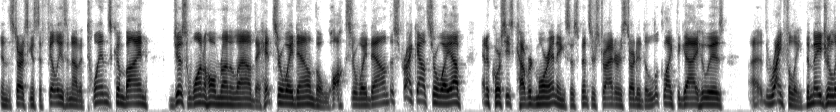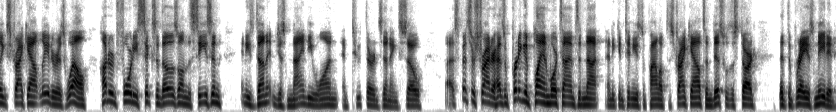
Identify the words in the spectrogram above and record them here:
in the starts against the Phillies and now the Twins combined. Just one home run allowed. The hits are way down, the walks are way down, the strikeouts are way up. And of course, he's covered more innings. So Spencer Strider has started to look like the guy who is uh, rightfully the major league strikeout leader as well. 146 of those on the season and he's done it in just 91 and two thirds innings. So uh, Spencer Strider has a pretty good plan more times than not, and he continues to pile up the strikeouts. And this was a start that the Braves needed.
